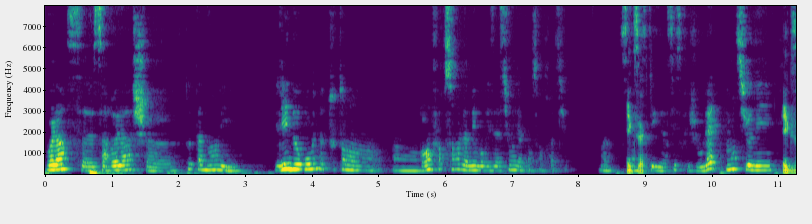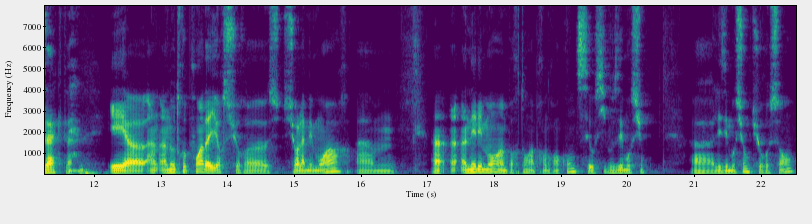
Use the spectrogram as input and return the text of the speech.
voilà, ça, relâche euh, totalement les, les neurones tout en, renforçant la mémorisation et la concentration. Voilà, c'est exact. exercice que je voulais mentionner. Exact. Et euh, un, autre point d'ailleurs sur, euh, sur la mémoire, un, élément important à prendre en compte, c'est aussi vos émotions. les émotions que tu ressens,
